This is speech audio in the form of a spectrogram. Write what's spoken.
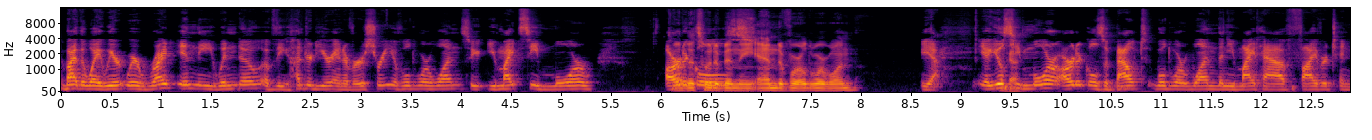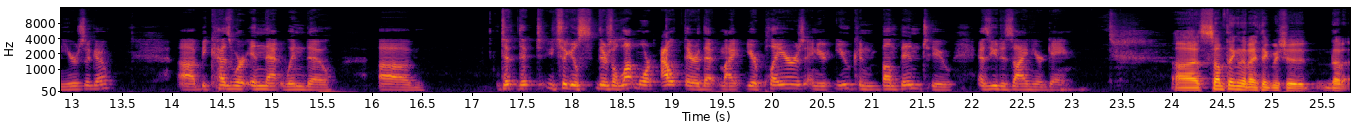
by the way, we're we're right in the window of the hundred year anniversary of World War One, so you, you might see more Oh, articles. this would have been the end of World War One. yeah, yeah. You'll Okay. see more articles about World War One than you might have five or ten years ago. uh, because we're in that window. Um, so you'll there's a lot more out there that might your players and your, you can bump into as you design your game. Uh, something that I think we should that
